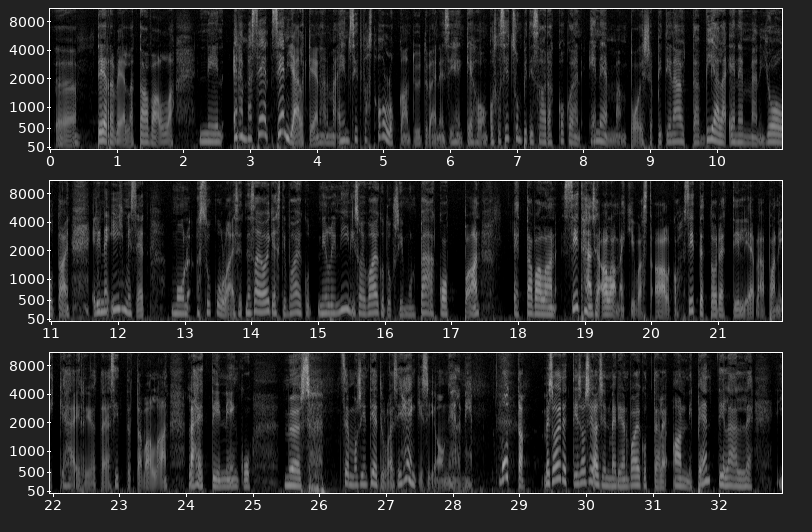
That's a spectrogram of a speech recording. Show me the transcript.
ö, terveellä tavalla, niin enemmän sen, sen jälkeenhän mä en sit vasta ollutkaan tyytyväinen siihen kehoon, koska sit sun piti saada koko ajan enemmän pois ja piti näyttää vielä enemmän joltain. Eli ne ihmiset, mun sukulaiset, ne sai oikeasti vaikut, niillä oli niin isoja vaikutuksia mun pääkoppaan, että tavallaan sittenhän se alamäki vasta alkoi. Sitten todettiin lievää paniikkihäiriötä ja sitten tavallaan lähettiin niin myös semmoisiin tietynlaisiin henkisiin ongelmiin. Mutta me soitettiin sosiaalisen median vaikuttajalle Anni Penttilälle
